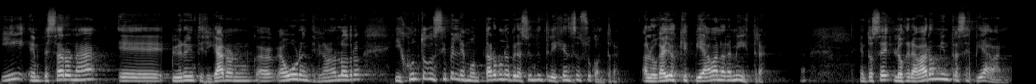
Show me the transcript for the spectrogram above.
y empezaron a, eh, primero identificaron a uno, identificaron al otro, y junto con CIPER les montaron una operación de inteligencia en su contra, a los gallos que espiaban a la ministra. Entonces, los grabaron mientras espiaban.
